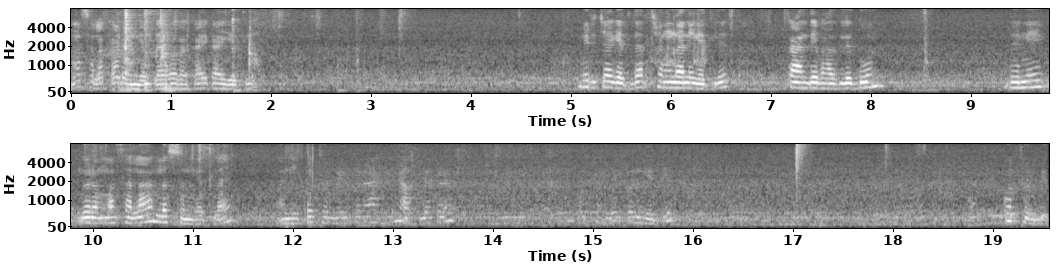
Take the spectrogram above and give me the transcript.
मसाला काढून घेतलाय बघा काय काय घेतलं. मिरच्या घेतल्यात शेंगदाणे घेतलेत कांदे भाजले दोन. धने गरम मसाला लसूण घेतला आहे आणि कोथिंबीर पण आहे आपल्याकडं. कोथिंबीर पण घेते. कोथिंबीर.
